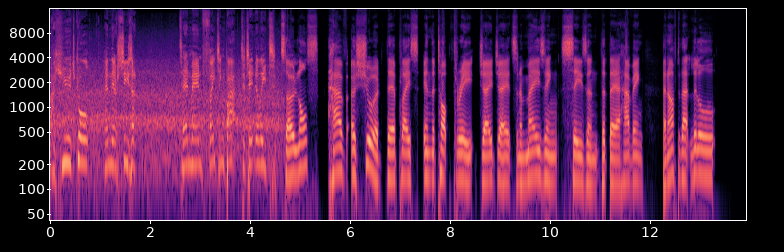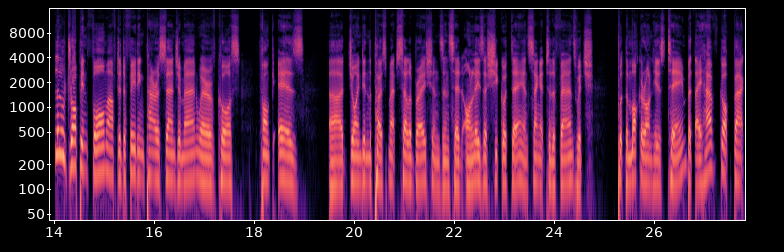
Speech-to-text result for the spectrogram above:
a huge goal in their season. 10 men fighting back to take the lead. So Lens have assured their place in the top three. JJ, it's an amazing season that they are having. And after that little little drop in form after defeating Paris Saint Germain, where of course Franck Haise uh, joined in the post match celebrations and said "On les a chicotés" and sang it to the fans, which put the mocker on his team. But they have got back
